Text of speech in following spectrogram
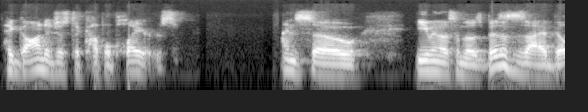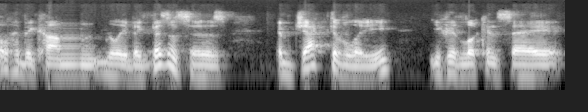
had gone to just a couple players and so, even though some of those businesses I built had become really big businesses, objectively, you could look and say,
